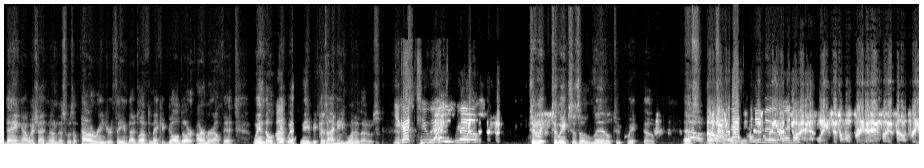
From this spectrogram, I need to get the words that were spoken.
dang, I wish I'd known this was a Power Ranger themed. I'd love to make a Goldar armor outfit. Wendell, Well- get with me because I need one of those. You got two There weeks. you go. Two two weeks is a little too quick though. That's, Oh, that's oh, How horrible. fast can you We move, Wendell? and a half weeks. It's almost three. Actually, it's uh, three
